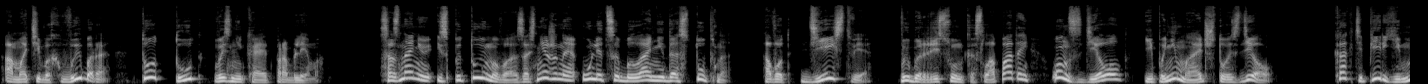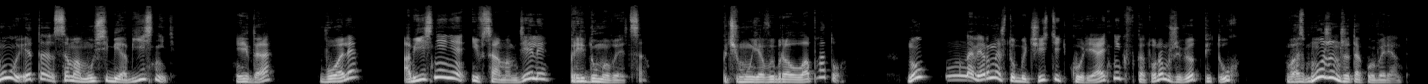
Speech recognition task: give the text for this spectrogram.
о мотивах выбора, то тут возникает проблема. Сознанию испытуемого заснеженная улица была недоступна, а вот действие Выбор рисунка с лопатой он сделал и понимает, что сделал. Как теперь ему это самому себе объяснить? И да, вуаля, объяснение и в самом деле придумывается. Почему я выбрал лопату? Ну, наверное, чтобы чистить курятник, в котором живет петух. Возможен же такой вариант?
